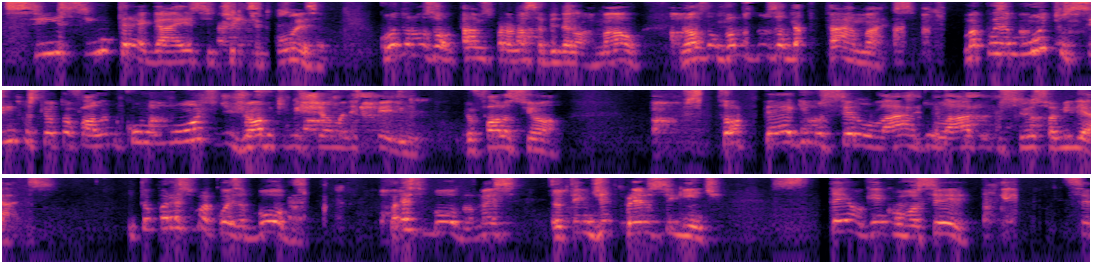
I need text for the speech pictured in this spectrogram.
se se entregar a esse tipo de coisa, quando nós voltarmos para a nossa vida normal, nós não vamos nos adaptar mais. Uma coisa muito simples que eu estou falando com um monte de jovem que me chama nesse período. Eu falo assim, ó, só pegue no celular do lado dos seus familiares. Então parece uma coisa boba, Parece boba, mas eu tenho dito para ele o seguinte: tem alguém com você? Você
